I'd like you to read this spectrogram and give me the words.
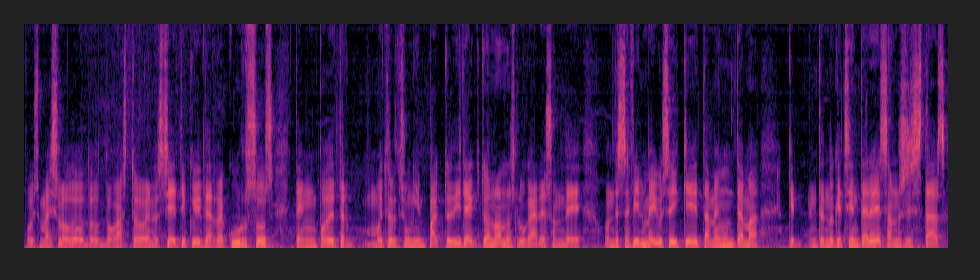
pois máis do, do, do gasto enerxético e de recursos ten pode ter moitas veces un impacto directo non nos lugares onde onde se filma e eu sei que tamén un tema que entendo que che interesa non sei se estás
